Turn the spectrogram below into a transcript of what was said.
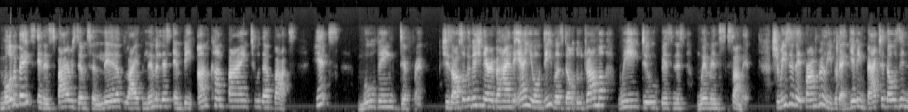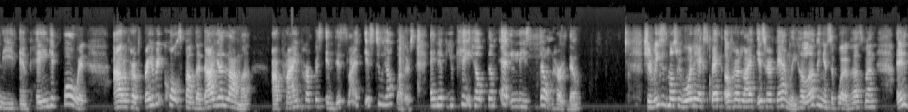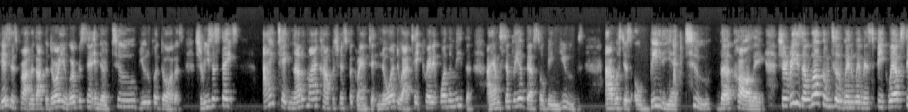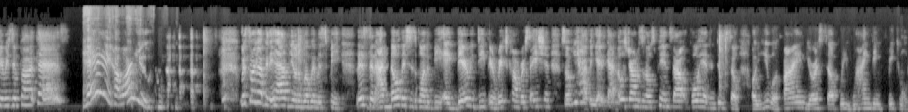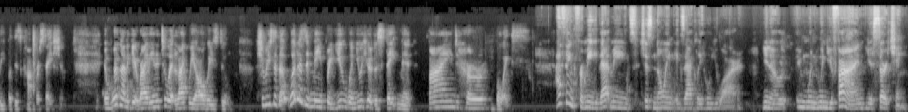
motivates, and inspires them to live life limitless and be unconfined to the box. Hence, moving different. She's also the visionary behind the annual Divas Don't Do Drama, We Do Business Women's Summit. Shareza is a firm believer that giving back to those in need and paying it forward out of her favorite quotes from the Dalai Lama, our prime purpose in this life is to help others. And if you can't help them, at least don't hurt them. Shareza's most rewarding aspect of her life is her family, her loving and supportive husband and business partner, Dr. Dorian Wilkerson, and their two beautiful daughters. Shareza states, I take none of my accomplishments for granted, nor do I take credit for them either. I am simply a vessel being used. I was just obedient to the calling. Shareza, welcome to When Women Speak web series and podcast. Hey, how are you? We're so happy to have you on the When Women Speak. Listen, I know this is going to be a very deep and rich conversation. So if you haven't yet gotten those journals and those pens out, go ahead and do so, or you will find yourself rewinding frequently for this conversation. And we're going to get right into it like we always do. Shareza, what does it mean for you when you hear the statement, find her voice? I think for me, that means just knowing exactly who you are. You know, when when you find, you're searching,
